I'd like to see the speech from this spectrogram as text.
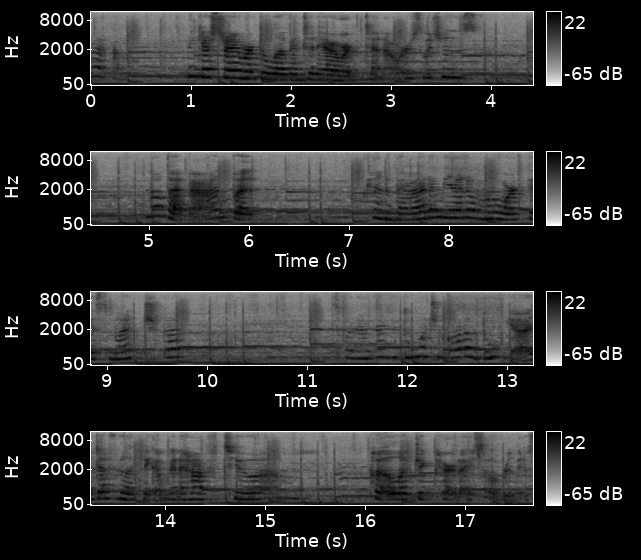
I think yesterday I worked 11, today I worked 10 hours, which is not that bad, but kind of bad. I mean, I don't want to work this much, but it's whatever. You do what you gotta do. Yeah, I definitely think I'm gonna have to um, put Electric Paradise over this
